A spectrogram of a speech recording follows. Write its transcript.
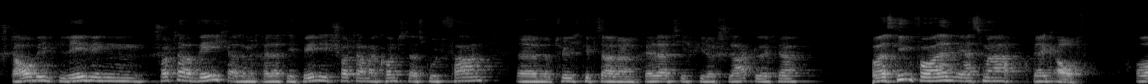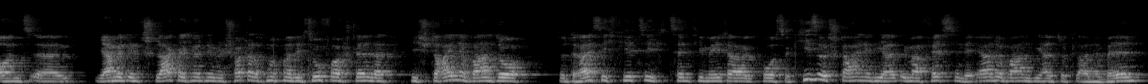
staubig, lehmigen Schotterweg, also mit relativ wenig Schotter. Man konnte das gut fahren. Ähm, natürlich gibt es da dann relativ viele Schlaglöcher. Aber es ging vor allem erstmal bergauf. Und äh, ja, mit den Schlaglöchern und dem Schotter, das muss man sich so vorstellen, dass die Steine waren so, so 30, 40 Zentimeter große Kieselsteine, die halt immer fest in der Erde waren, wie halt so kleine Wellen.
